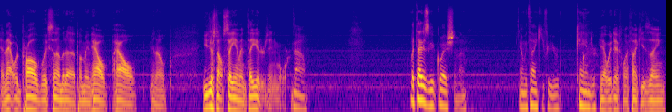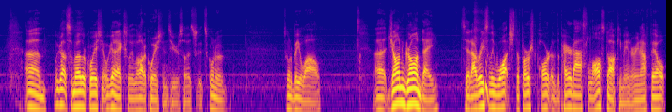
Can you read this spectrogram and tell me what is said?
And that would probably sum it up. I mean, how, how, you know, you just don't see them in theaters anymore. No. But that is a good question though, and we thank you for your candor. Yeah, we definitely thank you, Zing. Um, we got some other questions. We got actually a lot of questions here, so it's it's going to it's going to be a while. Uh, John Grande said, "I recently watched the first part of the Paradise Lost documentary, and I felt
